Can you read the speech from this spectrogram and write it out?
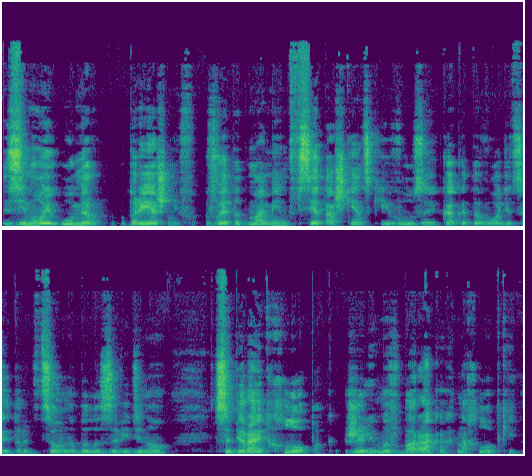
Зимой умер Брежнев. В этот момент все ташкентские вузы, как это водится и традиционно было заведено, собирают хлопок. Жили мы в бараках на хлопке,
